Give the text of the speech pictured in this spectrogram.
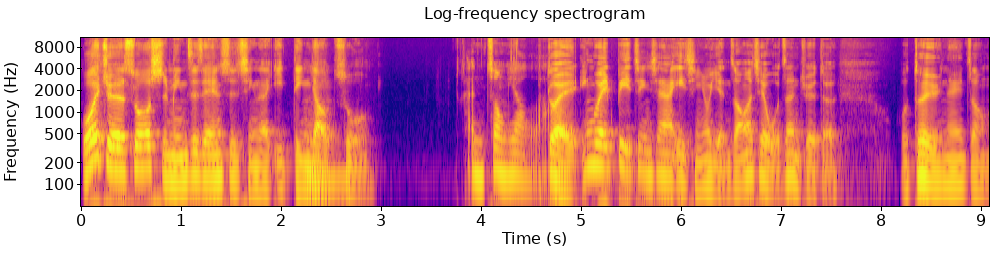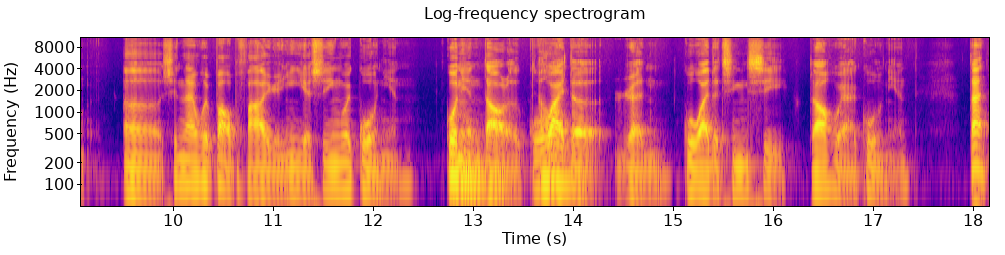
我会觉得说实名制这件事情呢，一定要做，嗯、很重要啦。对，因为毕竟现在疫情又严重，而且我真的觉得，我对于那种呃现在会爆发的原因，也是因为过年，过年到了，嗯、国外的人，哦、国外的亲戚。都要回来过年，但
